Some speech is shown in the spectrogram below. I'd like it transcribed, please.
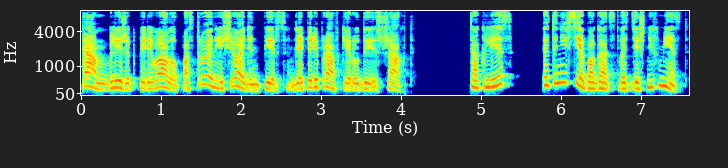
Там, ближе к перевалу, построен еще один пирс для переправки руды из шахт. Так лес это не все богатства здешних мест,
